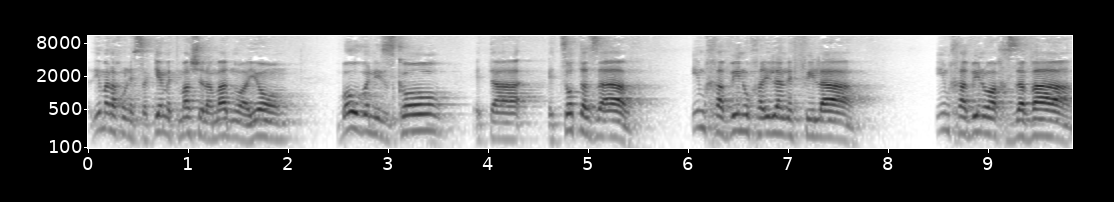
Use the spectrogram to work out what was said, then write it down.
אז אם אנחנו נסכם את מה שלמדנו היום, בואו ונזכור את עצות הזהב. אם חווינו חלילה נפילה, אם חווינו אכזבה,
